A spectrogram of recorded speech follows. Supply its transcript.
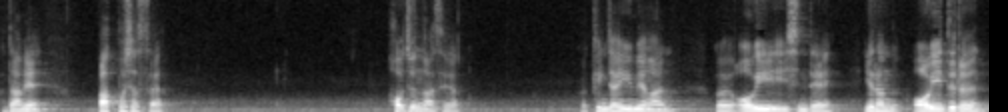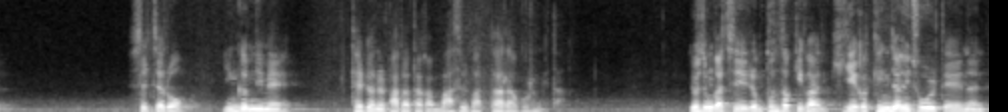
그 다음에 맛 보셨어요? 허준 아세요? 굉장히 유명한 그 어이이신데 이런 어이들은 실제로 임금님의 대변을 받아다가 맛을 봤다라고 합니다. 요즘 같이 이런 분석 기관 기계가 굉장히 좋을 때에는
